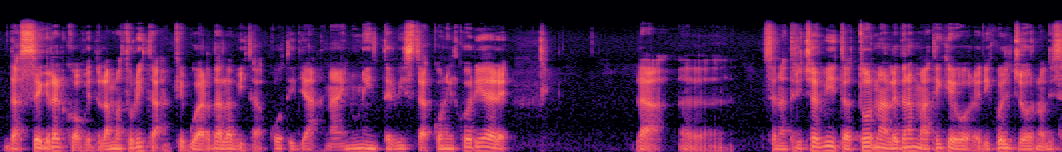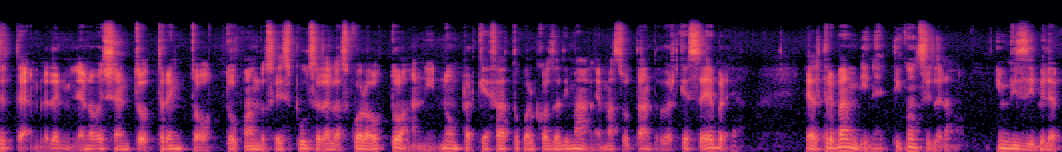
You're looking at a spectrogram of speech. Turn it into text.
Da Segre al Covid la maturità che guarda la vita quotidiana. In un'intervista con il Corriere la eh, senatrice a vita, torna alle drammatiche ore di quel giorno di settembre del 1938, quando sei espulsa dalla scuola a otto anni, non perché hai fatto qualcosa di male, ma soltanto perché sei ebrea. Le altre bambine ti considerano invisibile.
